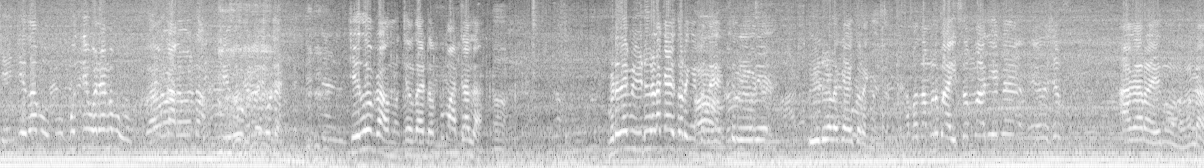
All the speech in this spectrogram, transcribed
ചേഞ്ച് ചെയ്താൽ മുപ്പത്തി പോലെ അങ്ങ് പോകും. ചെയ്തു നോക്കാം ചെറുതായിട്ട്. നമുക്ക് മാറ്റാല്ല. ഇവിടെ വീടുകളൊക്കെ ആയി തുടങ്ങിയിട്ടുണ്ട് ചെറിയ ചെറിയ വീടുകളൊക്കെ ആയി തുടങ്ങി. അപ്പൊ നമ്മൾ ബൈസന്മാരിയൊക്കെ ഏകദേശം ആകാറായെന്ന് തോന്നുന്നു കണ്ടാ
